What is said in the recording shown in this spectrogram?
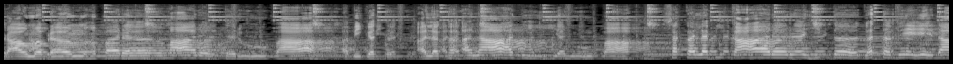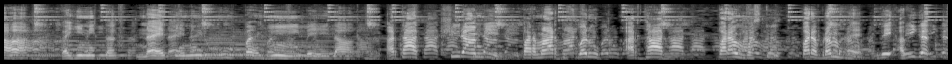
राम ब्रह्म परमारथ रूपा, अभिगत अलख अनादि अनुपा, सकल विकार रहित गत वेदा कही नित नैति ही वेदा अर्थात श्री राम जी परमार्थ स्वरूप, अर्थात परम वस्तु, पर ब्रह्म है। वे अभिगत,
